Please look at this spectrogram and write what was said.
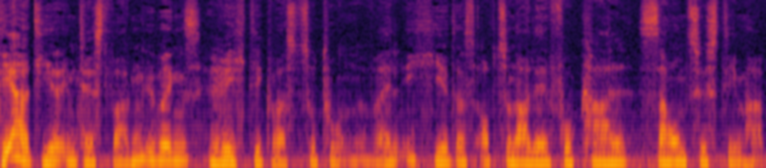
Der hat hier im Testwagen übrigens richtig was zu tun, weil ich hier das optionale Fokal-Soundsystem habe.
